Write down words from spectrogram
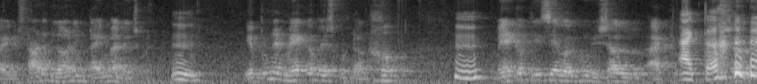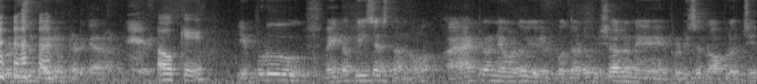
I started learning time management ఎప్పుడు నేను మేకప్ వేసుకుంటాను మేకప్ తీసే వరకు విశాల్. ప్రొడ్యూసర్ బయట ఉంటాడు కదా ఓకే ఎప్పుడు మేకప్ తీసేస్తాను ఆ యాక్టర్ అనేవాడు వెళ్ళిపోతాడు. విశాల్ అనే ప్రొడ్యూసర్ లోపల వచ్చి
